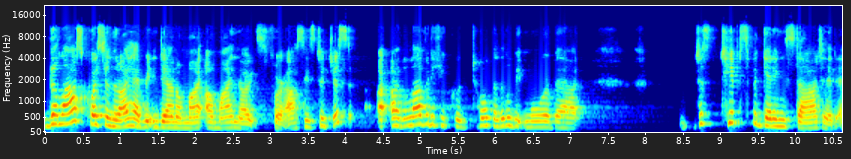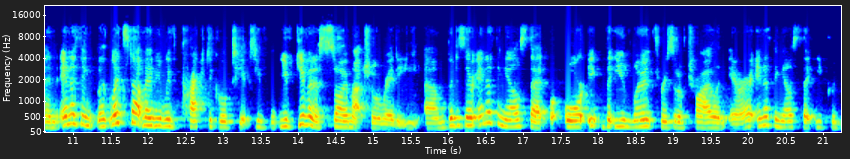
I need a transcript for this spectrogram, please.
the last question that I had written down on my on my notes for us is to just, I, I'd love it if you could talk a little bit more about just tips for getting started. And anything let's start maybe with practical tips. You've, you've given us so much already um, but is there anything else that or, or it, that you learned through sort of trial and error? Anything else that you could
